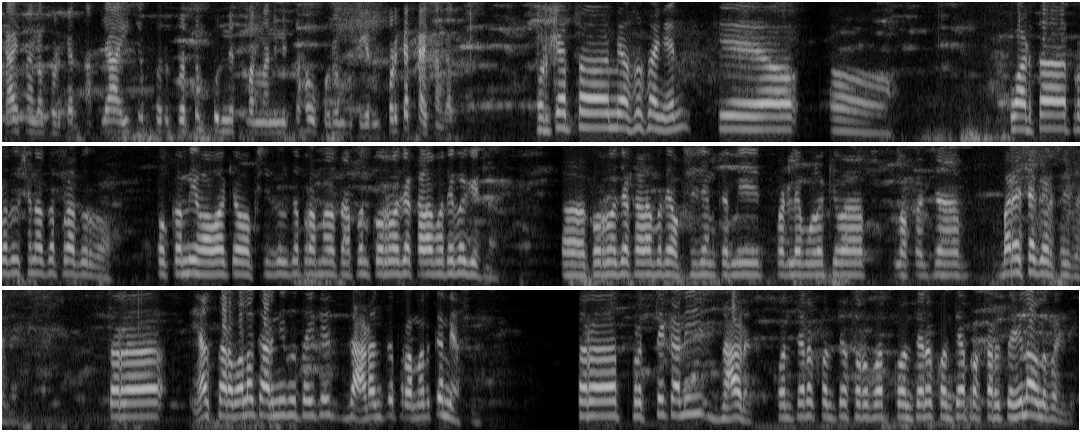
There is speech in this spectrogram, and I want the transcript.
काय सांगाल थोडक्यात? आपल्या आईच्या प्र- प्रथम पुण्यस्मरणानिमित्त हा उपक्रम हाती घेतला. थोडक्यात काय सांगाल? थोडक्यात अ, मी असं सांगेन की अ, अ, वाढता प्रदूषणाचा प्रादुर्भाव तो कमी व्हावा किंवा ऑक्सिजनचं प्रमाण आता आपण कोरोनाच्या काळामध्ये बघितलं. अ, कोरोनाच्या काळामध्ये ऑक्सिजन कमी पडल्यामुळं किंवा लोकांच्या बऱ्याचशा गैरसोयी झाल्या. तर ह्या सर्वाला कारणीभूत आहे की झाडांचं प्रमाण कमी असणं. तर प्रत्येकाने झाड कोणत्या ना कोणत्या स्वरूपात कोणत्या ना कोणत्या प्रकारचं हे लावलं पाहिजे.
